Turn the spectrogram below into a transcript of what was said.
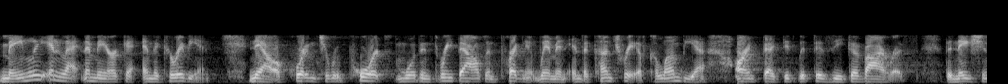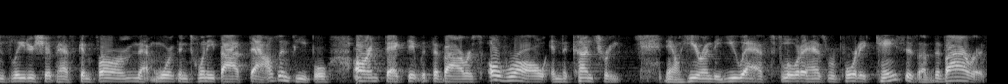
mainly in Latin America and the Caribbean. Now, according to reports, more than 3,000 pregnant women in the country of Colombia are infected with the Zika virus. The nation's leadership has confirmed that more than 25,000 people are infected with the virus overall in the country. Now, here in the U.S., Florida has reported cases of the virus.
